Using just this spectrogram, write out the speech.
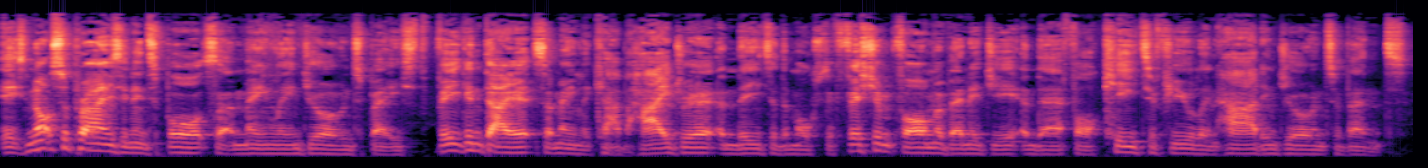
It's not surprising in sports that are mainly endurance based. Vegan diets are mainly carbohydrate, and these are the most efficient form of energy and therefore key to fueling hard endurance events.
